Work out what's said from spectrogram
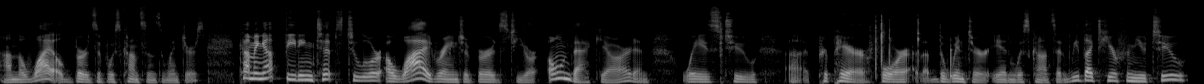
on the wild birds of Wisconsin's winters. Coming up, feeding tips to lure a wide range of birds to your own backyard and ways to uh, prepare for the winter in Wisconsin. We'd like to hear from you too.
